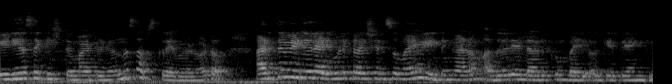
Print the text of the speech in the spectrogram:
വീഡിയോസ് ഒക്കെ ഇഷ്ടമായിട്ടുണ്ടെങ്കിൽ ഒന്ന് സബ്സ്ക്രൈബ് ചെയ്യണം കേട്ടോ. അടുത്ത വീഡിയോയിൽ അടിപൊളി കളക്ഷൻസുമായി വീണ്ടും കാണാം. അതുവരെ എല്ലാവർക്കും ബൈ ഓക്കെ താങ്ക്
